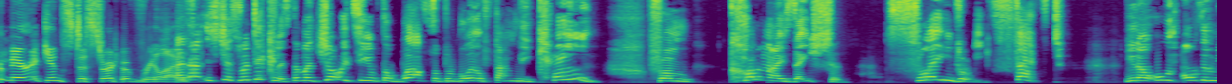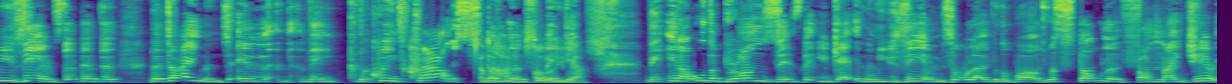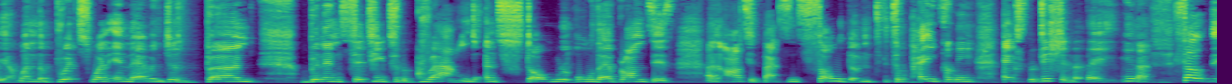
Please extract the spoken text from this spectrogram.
Americans to sort of realize. And that is just ridiculous. The majority of the wealth of the royal family came from colonization, slavery, theft. You know, all, all the museums, the, the, the, the diamond in the, the Queen's crown is Oh, stolen from absolutely, India. The, you know, all the bronzes that you get in the museums all over the world were stolen from Nigeria when the Brits went in there and just burned Benin City to the ground and stole all their bronzes and artifacts and sold them to pay for the expedition that they, you know. So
